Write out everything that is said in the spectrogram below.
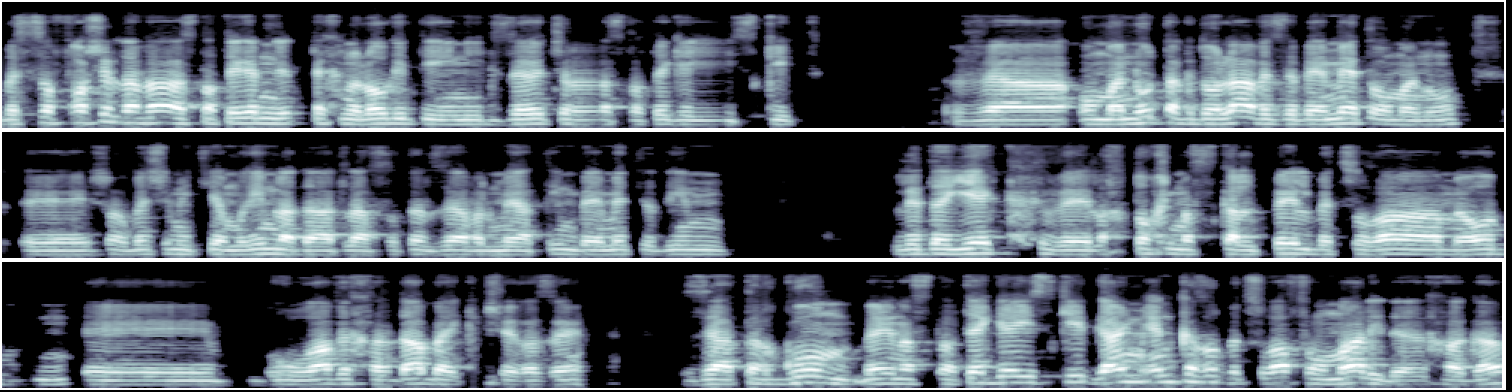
בסופו של דבר, אסטרטגיה טכנולוגית היא נגזרת של אסטרטגיה עסקית. והאומנות הגדולה, וזה באמת אומנות, יש הרבה שמתיימרים לדעת לעשות על זה, אבל מעטים באמת יודעים לדייק ולחתוך עם הסקלפל בצורה מאוד אה, ברורה וחדה בהקשר הזה, זה התרגום בין אסטרטגיה עסקית, גם אם אין כזאת בצורה פורמלית, דרך אגב,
